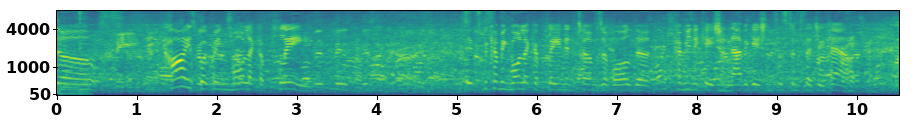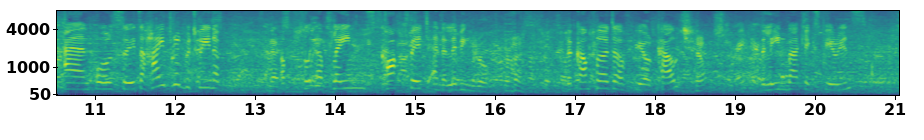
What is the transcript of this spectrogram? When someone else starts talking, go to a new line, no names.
the it's becoming more like a plane. It's becoming more like a plane in terms of all the communication, navigation systems that you have. And also, it's a hybrid between a, a, pl- a plane's cockpit and a living room. The comfort of your couch, the lean back experience.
